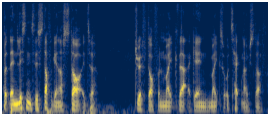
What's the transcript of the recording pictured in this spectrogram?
But then listening to this stuff again, I started to drift off and make that again, make sort of techno stuff.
